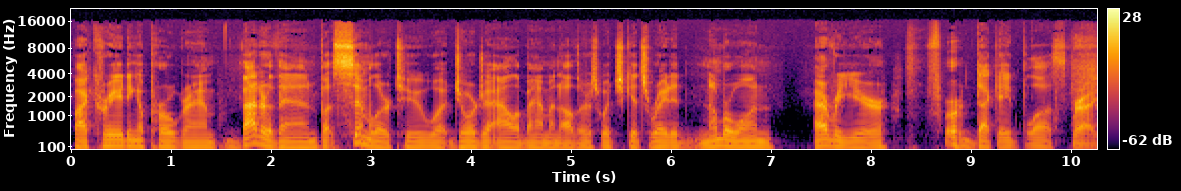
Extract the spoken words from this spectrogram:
by creating a program better than, but similar to what Georgia, Alabama, and others, which gets rated number one every year for a decade plus. Right.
